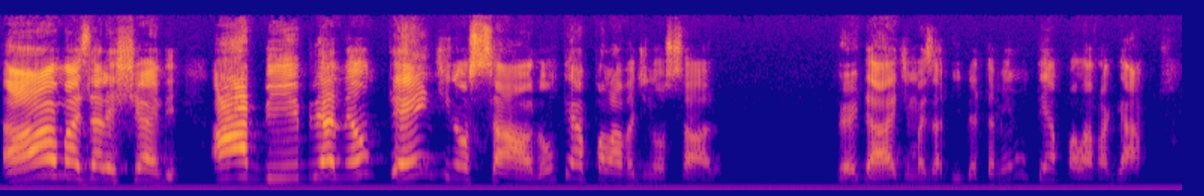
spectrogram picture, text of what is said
Ah, mas Alexandre, a Bíblia não tem dinossauro, não tem a palavra dinossauro. Verdade, mas a Bíblia também não tem a palavra gato.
